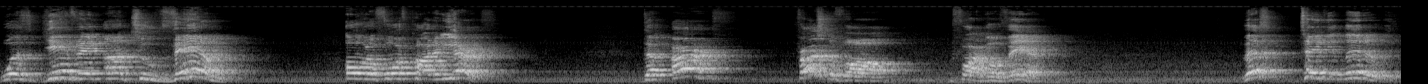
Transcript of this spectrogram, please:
was given unto them over the fourth part of the earth. The earth, first of all, before I go there, let's take it literally.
